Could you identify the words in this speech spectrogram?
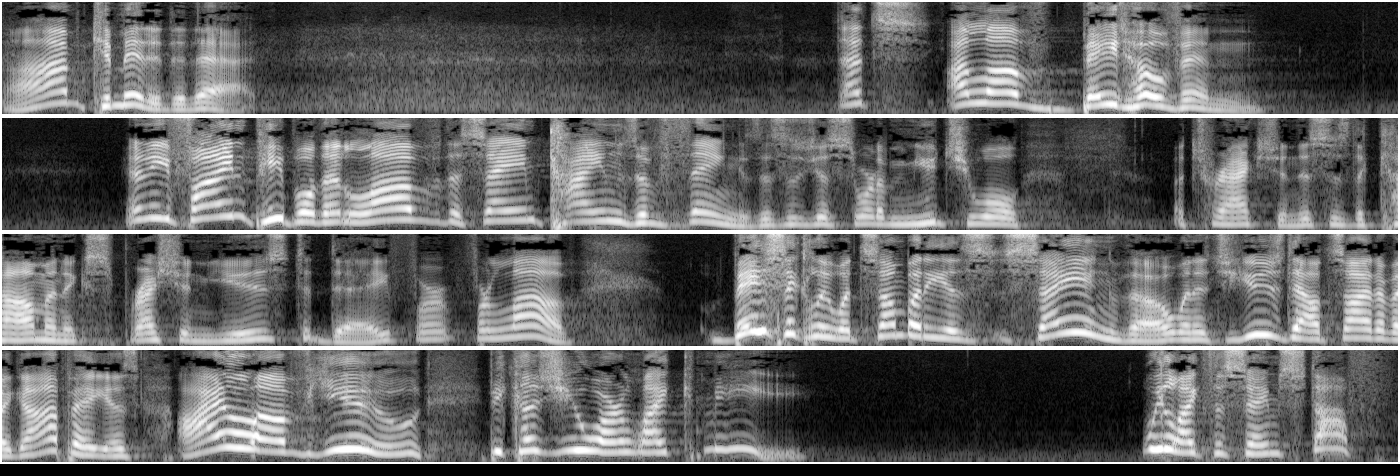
I'm committed to that. That's, I love Beethoven. And you find people that love the same kinds of things. This is just sort of mutual attraction. This is the common expression used today for, for love. Basically, what somebody is saying, though, when it's used outside of agape, is I love you because you are like me. We like the same stuff.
